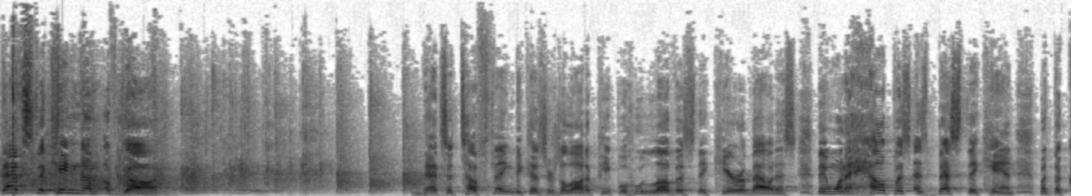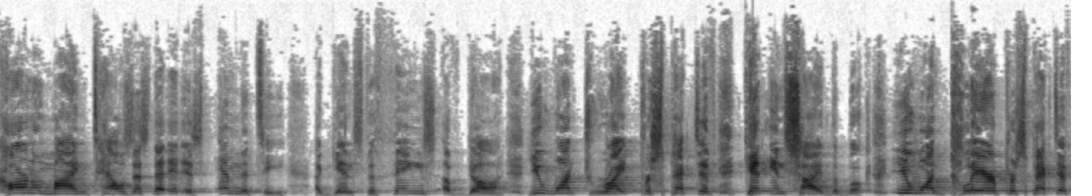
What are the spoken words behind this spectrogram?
That's the kingdom of God. That's a tough thing because there's a lot of people who love us, they care about us, they want to help us as best they can. But the carnal mind tells us that it is enmity against the things of God. You want right perspective, get inside the book. You want clear perspective,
